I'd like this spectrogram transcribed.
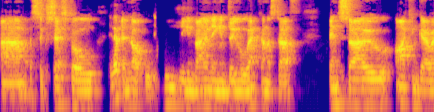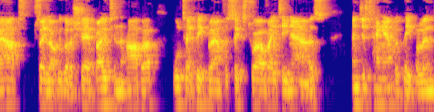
um, are successful, yep. and not whinging and moaning and doing all that kind of stuff. And so I can go out, say like we've got a shared boat in the harbour, we'll take people out for 6, 12, 18 hours and just hang out with people. And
